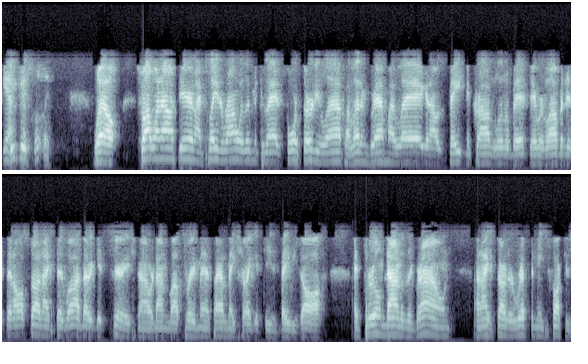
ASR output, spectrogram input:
Yeah, could, absolutely. Well, so I went out there and I played around with him because I had 4:30 left. I let him grab my leg and I was baiting the crowd a little bit. They were loving it. Then all of a sudden I said, "Well, I better get serious now. We're down about three minutes. I got to make sure I get these babies off." I threw him down to the ground and I started ripping these fucking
